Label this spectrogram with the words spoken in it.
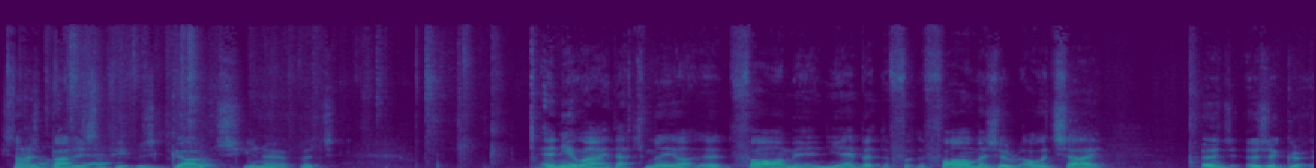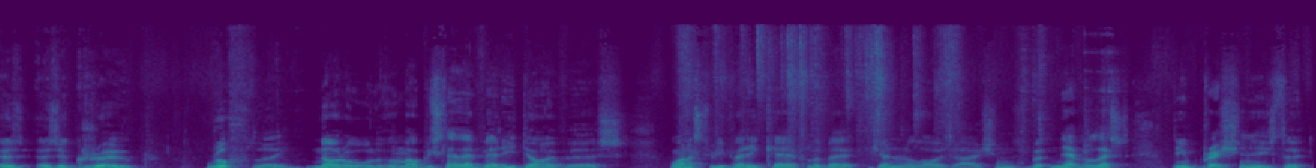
It's not as Oh, bad as if it was goats, you know. But anyway, that's me uh, farming. Yeah, but the, the farmers are, I would say, as, as a as, as a group, roughly, not all of them. Obviously, they're very diverse. One has to be very careful about generalisations, but nevertheless, the impression is that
